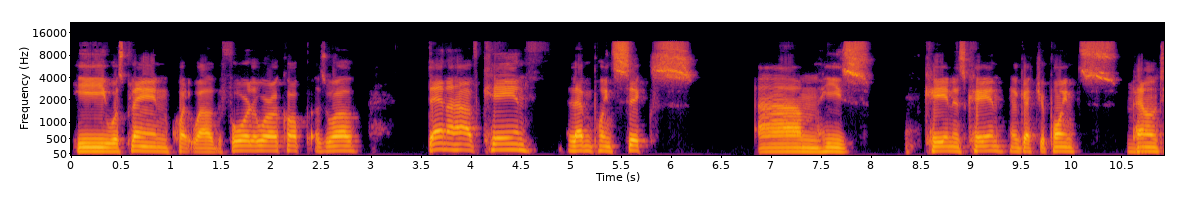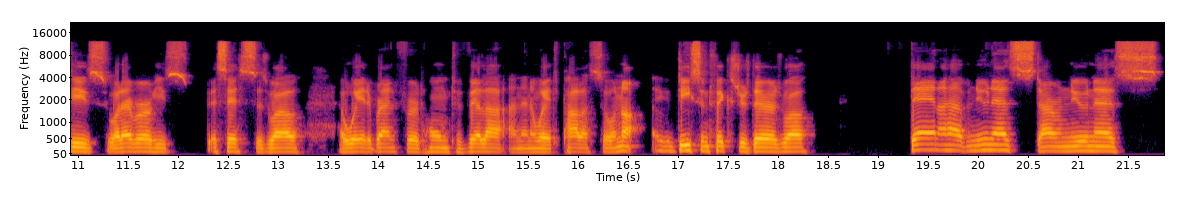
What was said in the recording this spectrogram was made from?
He was playing quite well before the World Cup as well. Then I have Kane, eleven point six. Um, he's Kane is Kane. He'll get your points, Mm. penalties, whatever. He's assists as well. Away to Brentford, home to Villa, and then away to Palace. So not decent fixtures there as well. Then I have Nunez, Darwin Nunez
